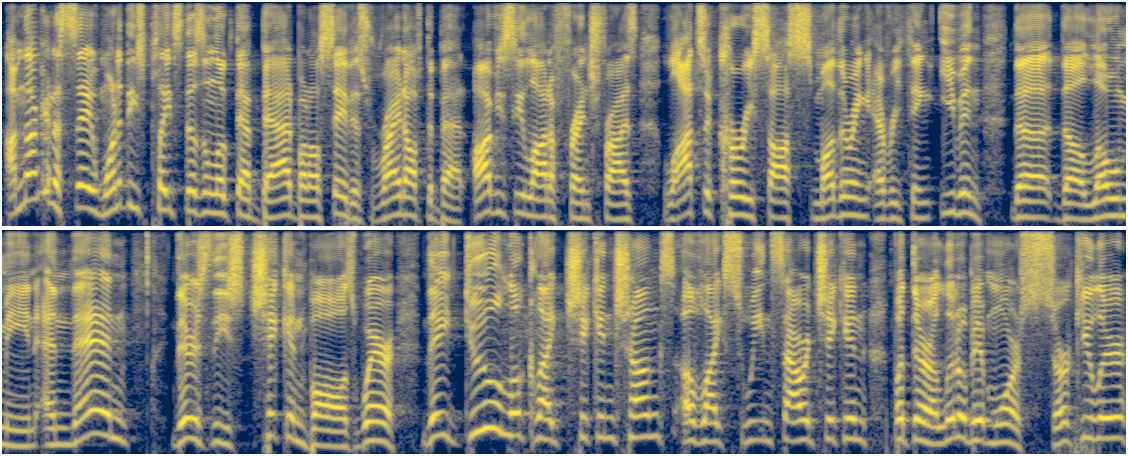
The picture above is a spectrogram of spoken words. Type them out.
I'm not going to say one of these plates doesn't look that bad, but I'll say this right off the bat. Obviously, a lot of french fries, lots of curry sauce smothering everything, even the, the lo mein. And then there's these chicken balls where they do look like chicken chunks of like sweet and sour chicken, but they're a little bit more circular.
